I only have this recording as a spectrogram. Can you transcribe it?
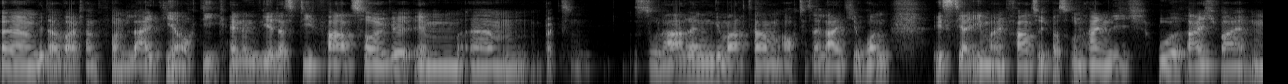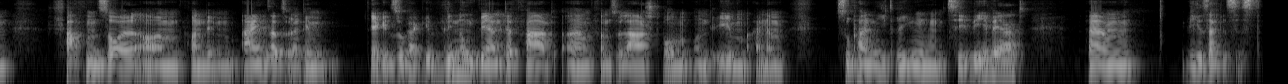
äh, Mitarbeitern von Lightyear. Auch die kennen wir, dass die Fahrzeuge im, ähm, bei diesem Solarrennen gemacht haben. Auch dieser Lightyear One ist ja eben ein Fahrzeug, was unheimlich hohe Reichweiten schaffen soll ähm, von dem Einsatz oder dem der sogar Gewinnung während der Fahrt ähm, von Solarstrom und eben einem super niedrigen CW-Wert. Ähm, wie gesagt, es ist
